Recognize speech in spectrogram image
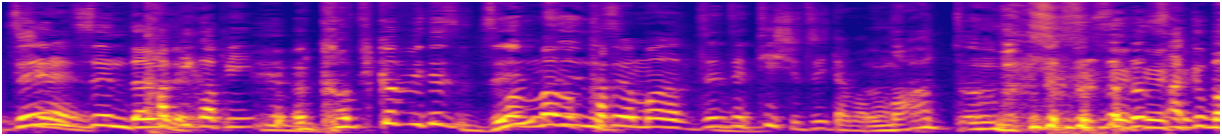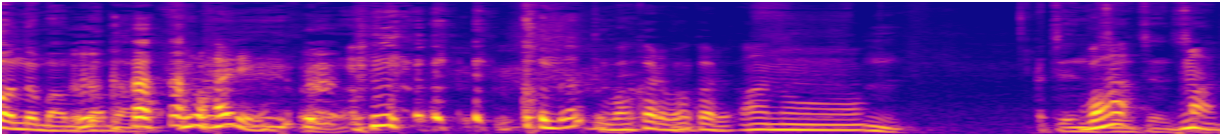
全然ダメだよ。カピカピ？うんカピカピです。ま全然まだです。壁がまだ全然ティッシュついたまま。まあ、うんそうそうそう、昨晩のまんまま。風呂入れよ。この後、わかるわかる。あのーん全わ然全然。まあ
